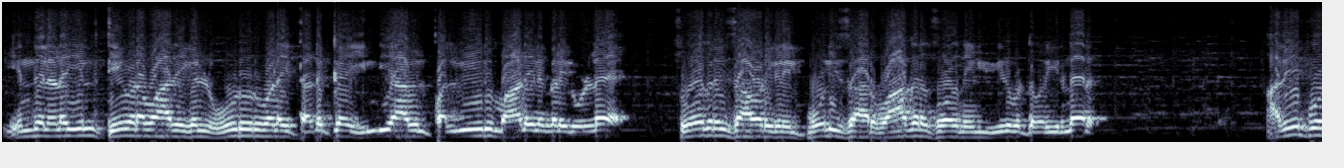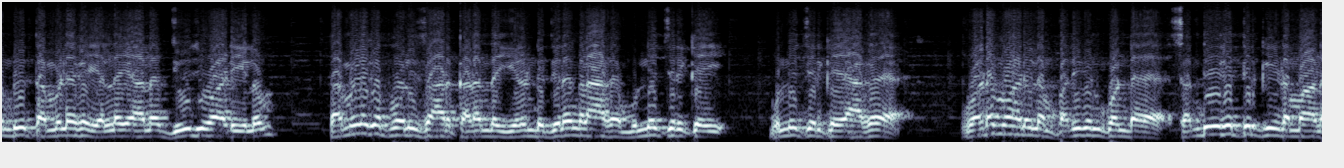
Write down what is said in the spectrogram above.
இந்த நிலையில் தீவிரவாதிகள் ஊடுருவலை தடுக்க இந்தியாவில் பல்வேறு மாநிலங்களில் உள்ள சோதனை சாவடிகளில் போலீசார் வாகன சோதனையில் ஈடுபட்டு வருகின்றனர். அதே போன்று தமிழக எல்லையான ஜூஜுவாடியிலும் தமிழக போலீசார் கடந்த இரண்டு தினங்களாக முன்னெச்சரிக்கை முன்னெச்சரிக்கையாக வடமாநிலம் பதிவெண் கொண்ட சந்தேகத்திற்கு இடமான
